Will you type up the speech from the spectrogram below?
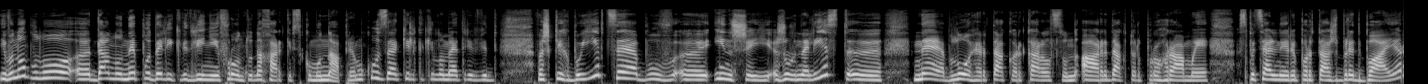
І воно було е, дано неподалік від лінії фронту на харківському напрямку за кілька кілометрів від важких боїв. Це був інший журналіст, не блогер Такер Карлсон, а редактор програми спеціальний репортаж Бред Байер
